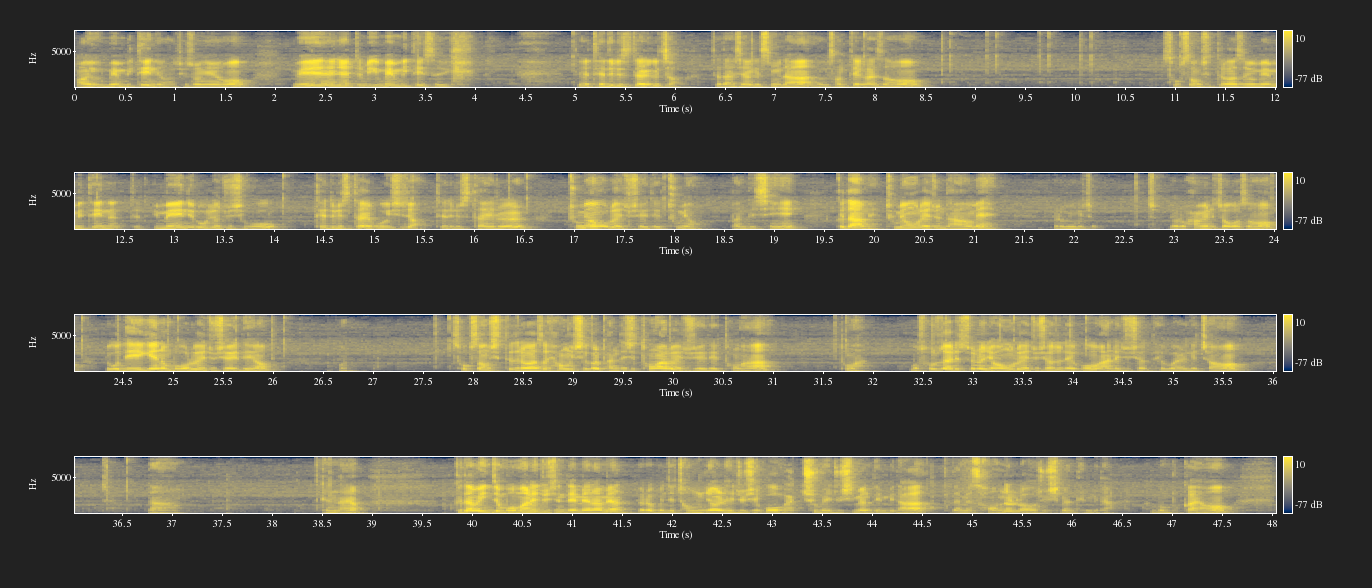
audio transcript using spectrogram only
아유 맨 밑에 있네요. 죄송해요. 왜 했냐 했더니 이게 맨 밑에 있어요. 테두리 스타일 그쵸? 자 다시 하겠습니다. 여기 선택해서 속성 시트 가서 맨 밑에 있는 이 메인 위로 올려주시고 테두리 스타일 보이시죠? 테두리 스타일을 투명으로 해주셔야 돼요. 투명 반드시. 그 다음에 투명으로 해준 다음에 여러분 여기 저, 저, 여러분 화면에 적어서 요거 네 개는 뭐로 해주셔야 돼요? 어, 속성 시트 들어가서 형식을 반드시 통화로 해주셔야 돼요. 통화, 통화. 뭐 소수 자릿수는 0으로 해주셔도 되고 안 해주셔도 되고 알겠죠? 자, 됐나요? 그 다음에 이제 뭐만 해주신다면 하면 여러분 이제 정렬 해 주시고 맞춤 해 주시면 됩니다. 그 다음에 선을 넣어 주시면 됩니다. 한번 볼까요?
